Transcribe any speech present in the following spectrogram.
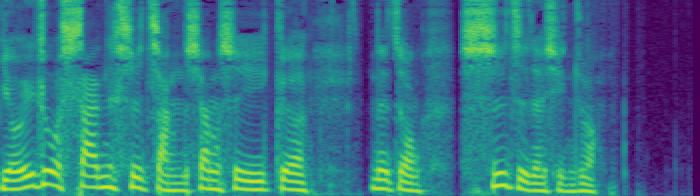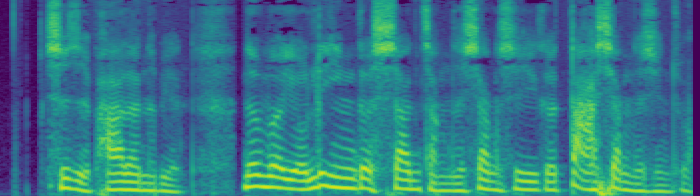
有一座山是长得像是一个那种狮子的形状。狮子趴在那边，那么有另一个山长得像是一个大象的形状，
